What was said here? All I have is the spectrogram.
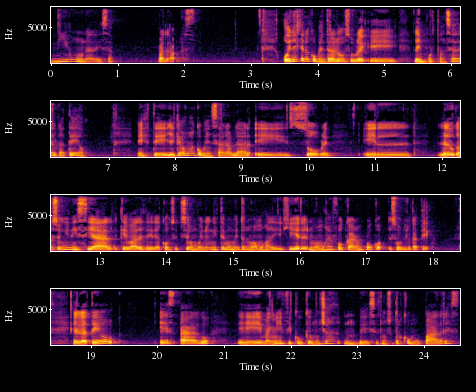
ni una de esas palabras. Hoy les quiero comentar algo sobre eh, la importancia del gateo. Este, ya que vamos a comenzar a hablar eh, sobre el, la educación inicial que va desde la concepción. Bueno, en este momento nos vamos a dirigir, nos vamos a enfocar un poco sobre el gateo. El gateo es algo eh, magnífico que muchas veces nosotros como padres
